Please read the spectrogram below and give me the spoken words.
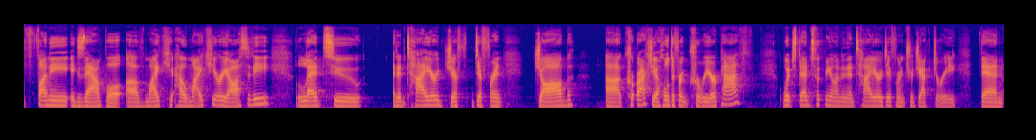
funny example of my how my curiosity led to an entire dif- different job uh, or actually a whole different career path which then took me on an entire different trajectory than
